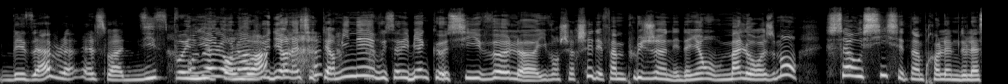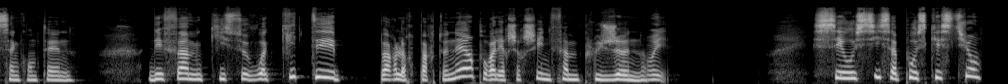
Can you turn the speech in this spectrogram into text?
baisable, elle soit disponible oh, pour là, moi. Je veux dire, là, c'est terminé. Vous savez bien que s'ils veulent, euh, ils vont chercher des femmes plus jeunes. Et d'ailleurs, malheureusement, ça aussi, c'est un problème de la cinquantaine des femmes qui se voient quittées par leur partenaire pour aller chercher une femme plus jeune. Oui. C'est aussi, ça pose question.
